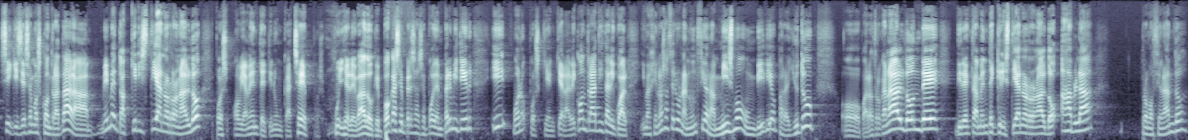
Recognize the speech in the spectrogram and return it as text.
si quisiésemos contratar a, me invento, a Cristiano Ronaldo, pues obviamente tiene un caché pues, muy elevado que pocas empresas se pueden permitir y, bueno, pues quien quiera le contrate y tal y cual. Imaginaos hacer un anuncio ahora mismo, un vídeo para YouTube o para otro canal donde directamente Cristiano Ronaldo habla promocionando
